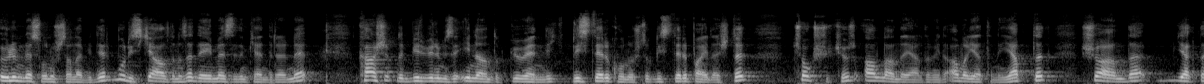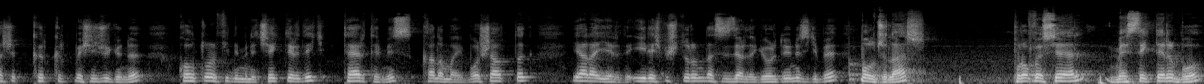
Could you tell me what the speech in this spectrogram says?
ölümle sonuçlanabilir. Bu riski aldığınıza değmez dedim kendilerine. Karşılıklı birbirimize inandık, güvendik, riskleri konuştuk, riskleri paylaştık. Çok şükür Allah'ın da yardımıyla ameliyatını yaptık. Şu anda yaklaşık 40-45. günü kontrol filmini çektirdik. Tertemiz, kanamayı boşalttık. Yara yeri de iyileşmiş durumda. Sizler de gördüğünüz gibi. Futbolcular profesyonel meslekleri bu.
